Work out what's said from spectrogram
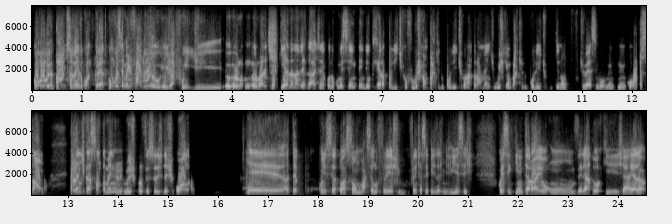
Onde isso vem do concreto? Como você mesmo falou, eu, eu já fui de. Eu, eu, eu, não era de esquerda, na verdade, né? Quando eu comecei a entender o que era política, eu fui buscar um partido político, naturalmente, busquei um partido político que não tivesse envolvimento em corrupção. Pela indicação também, meus professores da escola é, até conheci a atuação do Marcelo Freixo, frente à CPI das milícias. Conheci aqui em Niterói um vereador que já era,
